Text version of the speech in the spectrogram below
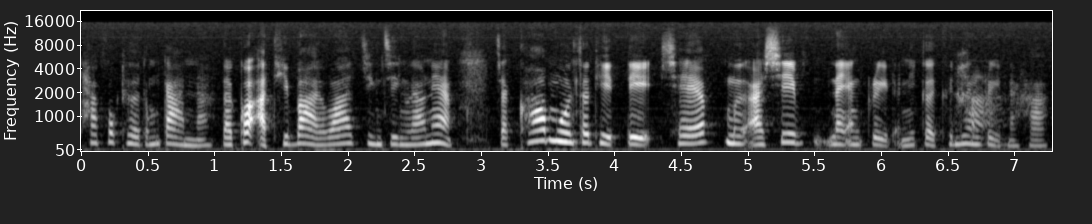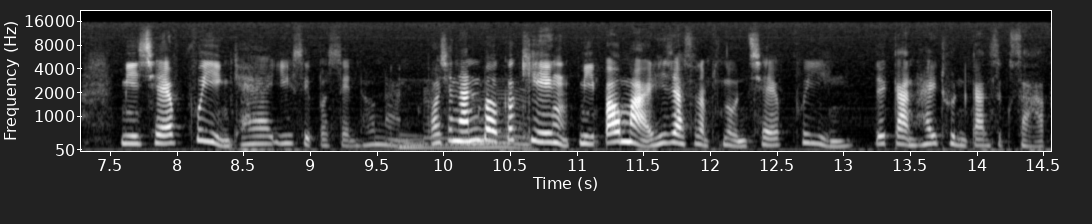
ถ้าพวกเธอต้องการนะ แล้วก็อธิบายว่าจริง ๆ แล้วเนี่ยจากข้อมูลสถิติเชฟมืออาชีพในอังกฤษ อันนี้เกิดขึ้นที่ค่ะอังกฤษนะคะ มีเชฟผู้หญิงแค่ 20%เท่านั้นอืมเพราะฉะนั้นเบอร์เกอร์คิงมีเป้าหมายที่จะสนับสนุนเชฟผู้หญิง ด้วยการให้ทุนการศึกษาไป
